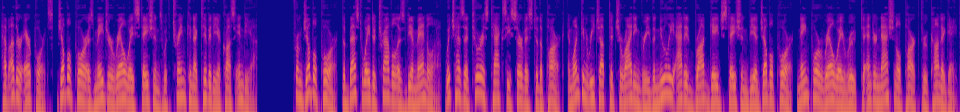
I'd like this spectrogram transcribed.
have other airports. Jabalpur is major railway stations with train connectivity across India. From Jabalpur, the best way to travel is via Mandla, which has a tourist taxi service to the park, and one can reach up to Chiraidingri the newly added broad-gauge station via Jabalpur, Nainpur railway route to enter National Park through Kanha Gate.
